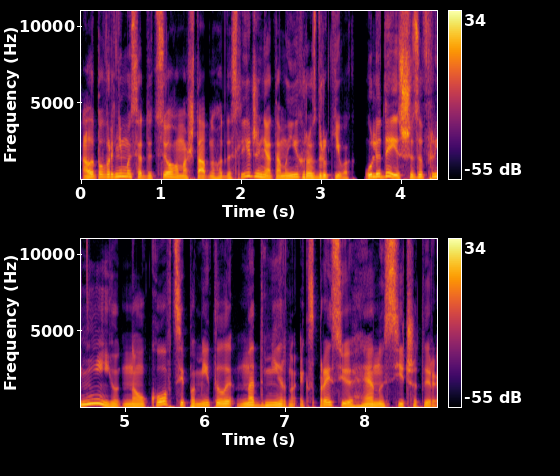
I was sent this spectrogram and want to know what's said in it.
Але повернімося до цього масштабного дослідження та моїх роздруківок. У людей із шизофренією науковці помітили надмірну експресію гену С4,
